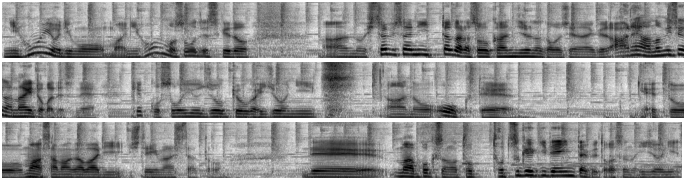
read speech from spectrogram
日本よりもまあ日本もそうですけどあの久々に行ったからそう感じるのかもしれないけどあれあの店がないとかですね。結構そういう状況が非常にあの多くてえっとまあ様変わりしていましたと。でまあ僕その突撃でインタビューとかするの非常に好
